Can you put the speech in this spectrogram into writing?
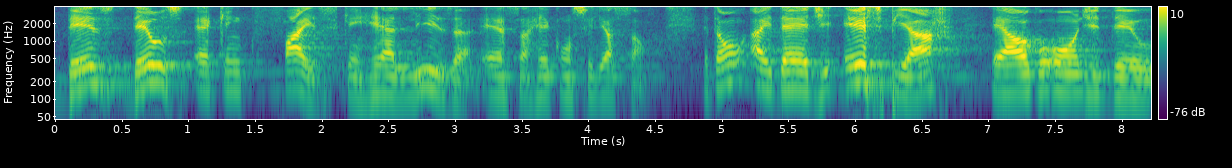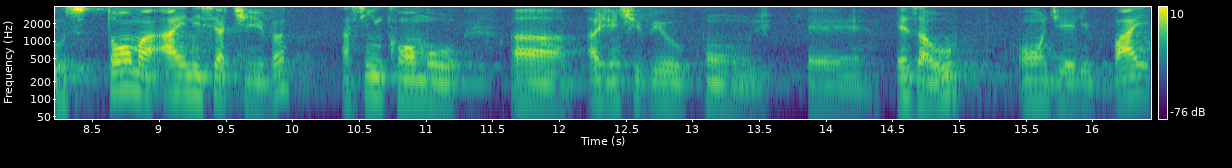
Deus é quem faz, quem realiza essa reconciliação. Então, a ideia de expiar é algo onde Deus toma a iniciativa, assim como uh, a gente viu com é, Esaú, onde ele vai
